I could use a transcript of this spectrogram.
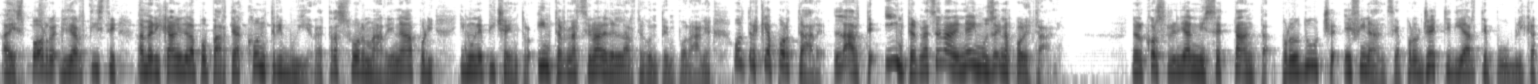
a esporre gli artisti americani della pop art e a contribuire a trasformare Napoli in un epicentro internazionale dell'arte contemporanea, oltre che a portare l'arte internazionale nei musei napoletani. Nel corso degli anni 70 produce e finanzia progetti di arte pubblica,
